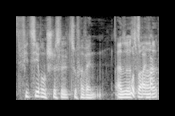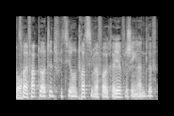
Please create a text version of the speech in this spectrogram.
Hardware-Authentifizierungsschlüssel zu verwenden. Also es oh, war Zwei-Faktor-Authentifizierung, trotzdem erfolgreicher Phishing-Angriff.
